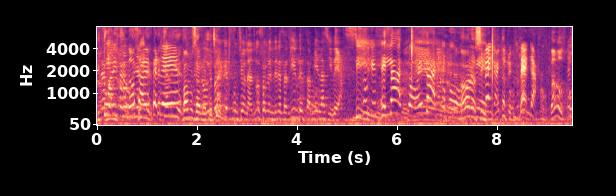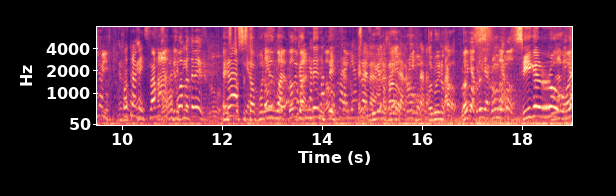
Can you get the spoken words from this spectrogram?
no, no saben perder. Vamos a repetir. brackets funcionan, no solo enderezan dientes, también las ideas. Sí, exacto, exacto. Ahora sí. Venga, equipo, venga. Vamos, Otra vez, vamos. A qué guapa te ves. Esto se está poniendo candente. Estoy enojado. Estoy muy enojado. Sigue el robo, ¿eh?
